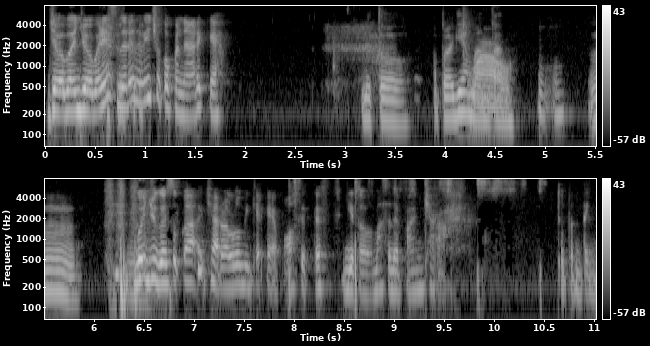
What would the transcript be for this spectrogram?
Jawaban-jawabannya sebenarnya tadi cukup menarik ya. Betul. Apalagi yang mantan. Wow. Mm-mm. Hmm. Gue juga suka cara lu mikir kayak positif gitu, masa depan cerah. Itu penting.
